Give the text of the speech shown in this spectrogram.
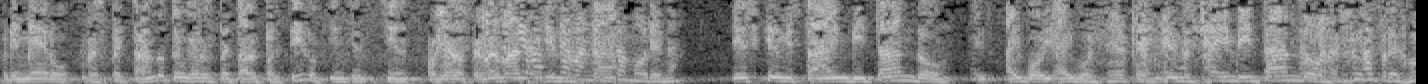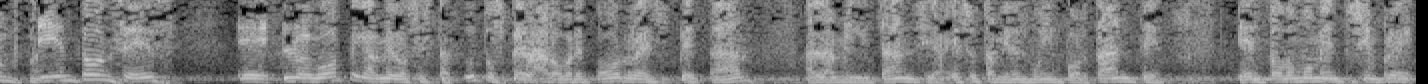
Primero, respetando, tengo que respetar al partido. ¿Quién, quién, quién- O sea, los primeros ¿No te van a ¿quién llevaste a está? Morena? es quien me está invitando? Ahí voy, ahí voy. Sí, ok. ¿Quién me está invitando? Ah, bueno, es una pregunta. Y entonces, eh, luego apegarme los estatutos, pero Claro. sobre todo respetar a la militancia. Eso también es muy importante. En todo momento, siempre,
